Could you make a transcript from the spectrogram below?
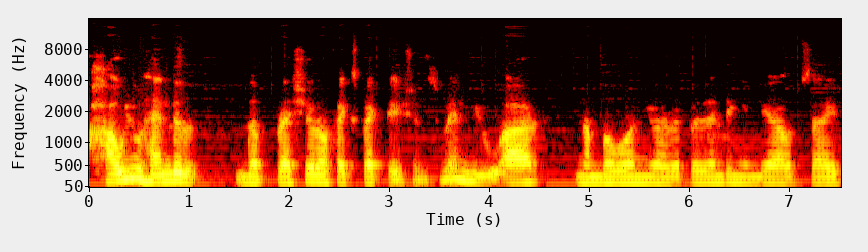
how you handle the pressure of expectations when you are number one, you are representing India outside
